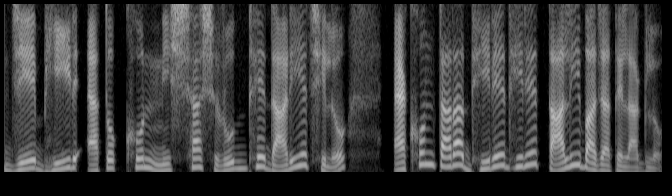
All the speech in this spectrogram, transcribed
যে ভিড় এতক্ষণ নিঃশ্বাস রুদ্ধে দাঁড়িয়েছিল, এখন তারা ধীরে ধীরে তালি বাজাতে লাগল।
